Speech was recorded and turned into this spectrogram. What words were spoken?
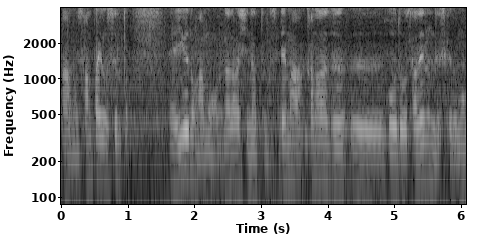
あの参拝をするというのがもう習わしになってます。でまあ必ず報道されるんですけども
